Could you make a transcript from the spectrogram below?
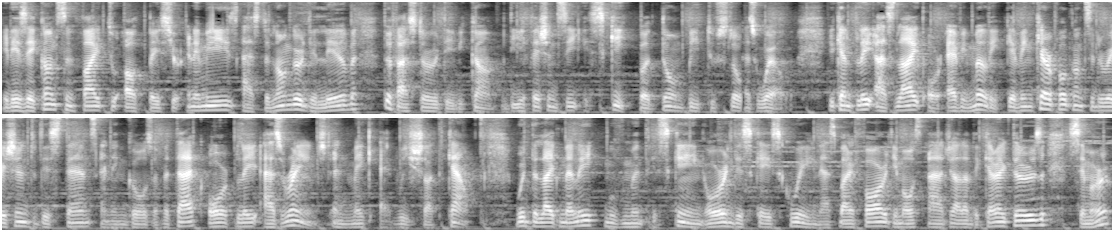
It is a constant fight to outpace your enemies as the longer they live, the faster they become. The efficiency is key, but don't be too slow as well. You can play as light or heavy melee, giving careful consideration to distance and angles of attack or play as ranged and make every shot count. With the light melee, movement is king, or in this case queen, as by far the most agile of the characters, Simmer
